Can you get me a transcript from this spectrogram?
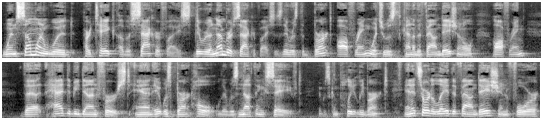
when someone would partake of a sacrifice, there were a number of sacrifices. There was the burnt offering, which was kind of the foundational offering that had to be done first, and it was burnt whole. There was nothing saved. It was completely burnt. And it sort of laid the foundation for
